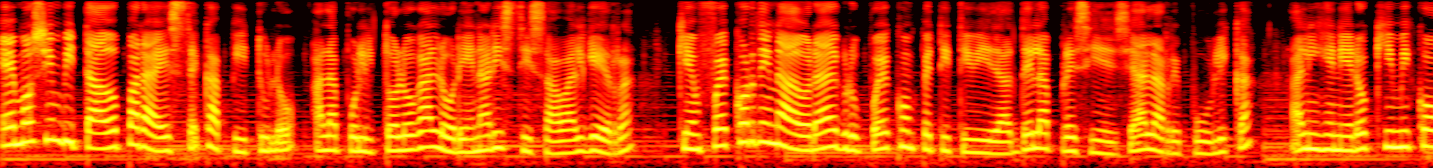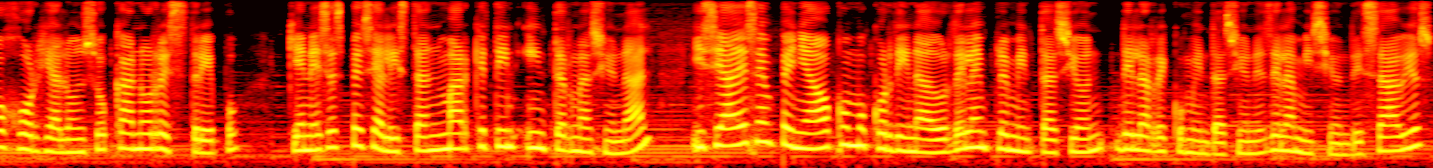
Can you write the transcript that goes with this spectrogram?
Hemos invitado para este capítulo a la politóloga Lorena Aristizábal Guerra, quien fue coordinadora del Grupo de Competitividad de la Presidencia de la República, al ingeniero químico Jorge Alonso Cano Restrepo, quien es especialista en marketing internacional y se ha desempeñado como coordinador de la implementación de las recomendaciones de la misión de sabios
